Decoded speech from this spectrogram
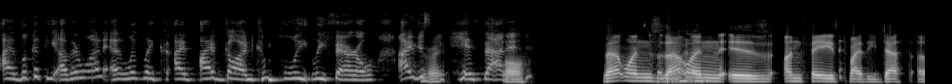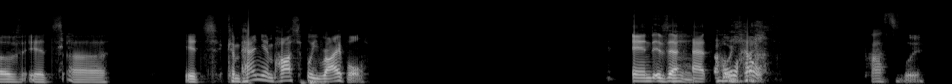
I look at the other one and look like I've I've gone completely feral. I just hiss at Well, it. That one's that ahead. one is unfazed by the death of its uh its companion, possibly rival, and is at, Hmm. at Oh, full yeah. health possibly.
